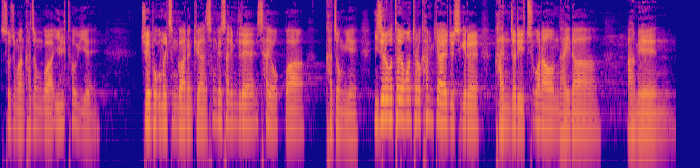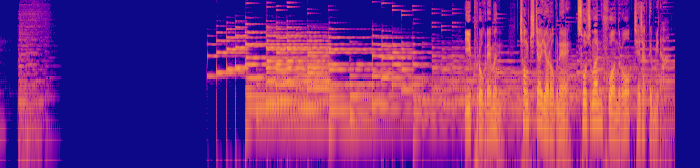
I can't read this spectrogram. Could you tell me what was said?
소중한 가정과 일터 위에 주의 복음을 증거하는 귀한 성교사님들의 사역과 가정 위에 이제로부터 영원토록 함께하여 주시기를 간절히 축원하옵나이다. 아멘. 이 프로그램은 청취자 여러분의 소중한 후원으로 제작됩니다.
